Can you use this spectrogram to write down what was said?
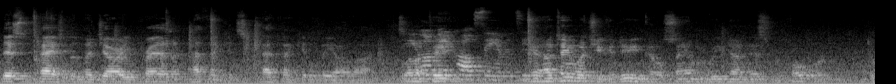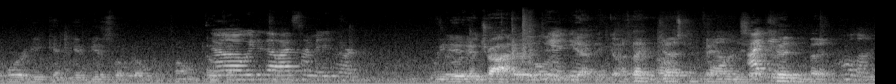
This passed with the majority present. I think it's, I think it'll be all right. Do you Well, want me to call Sam and see? Yeah, I'll tell you what you can do, you can call Sam, and we've done this before, to where he can give his vote over the phone. No, we did that last time, it didn't work. We did it. Try. You can't do Yeah, it. I think Justin found I it can- couldn't, but Hold on.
